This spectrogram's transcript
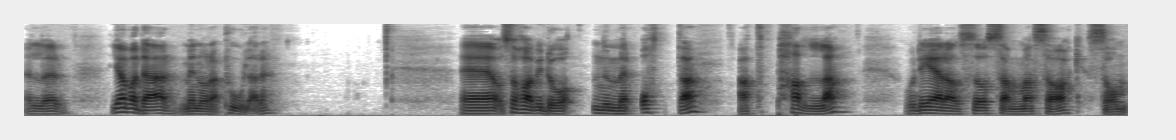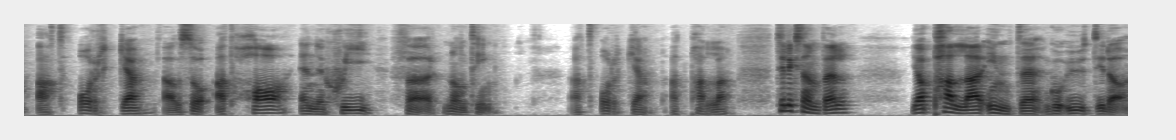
Eller, jag var där med några polare. Eh, och så har vi då nummer åtta, att palla. Och det är alltså samma sak som att orka, alltså att ha energi för någonting. Att orka, att palla. Till exempel, jag pallar inte gå ut idag.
